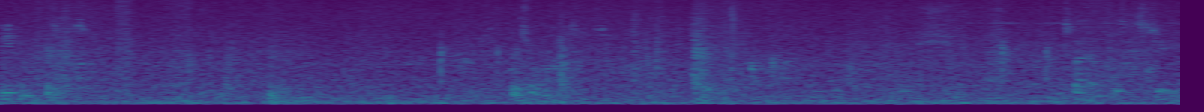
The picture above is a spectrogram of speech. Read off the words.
Thank you.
